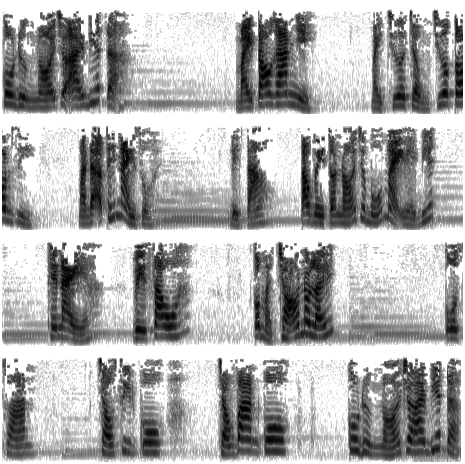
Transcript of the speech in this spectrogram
Cô đừng nói cho ai biết ạ. Mày to gan nhỉ? Mày chưa chồng chưa con gì, mà đã thế này rồi. Để tao, tao về tao nói cho bố mẹ để biết. Thế này á, về sau á, có mà chó nó lấy. Cô Soan, cháu xin cô, cháu van cô, cô đừng nói cho ai biết à.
